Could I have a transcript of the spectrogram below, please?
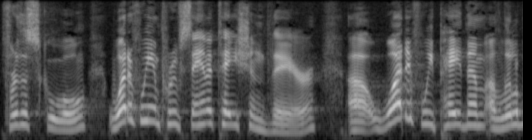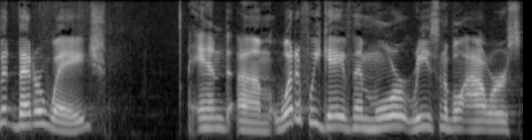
for the school? What if we improved sanitation there? Uh, what if we paid them a little bit better wage? And um, what if we gave them more reasonable hours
